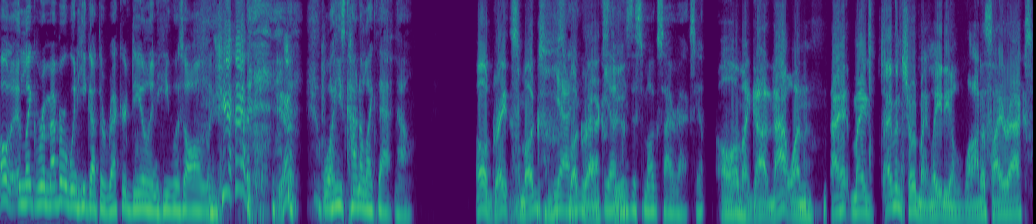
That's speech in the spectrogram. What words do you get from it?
Oh, and, like remember when he got the record deal and he was all like, Yeah. yeah. well, he's kind of like that now. Oh, great. Smugs. Yeah. Smug racks, Yeah, dude. he's the smug Cyrax. Yep. Oh my god, that one. I my I haven't showed my lady a lot of Cyrax,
